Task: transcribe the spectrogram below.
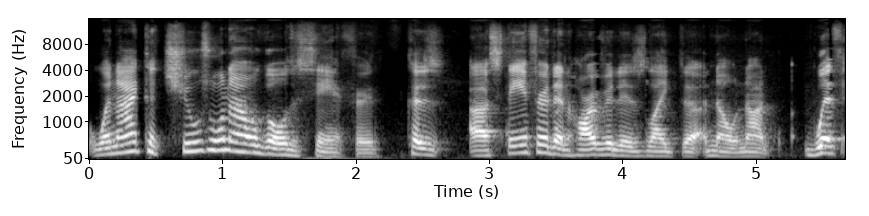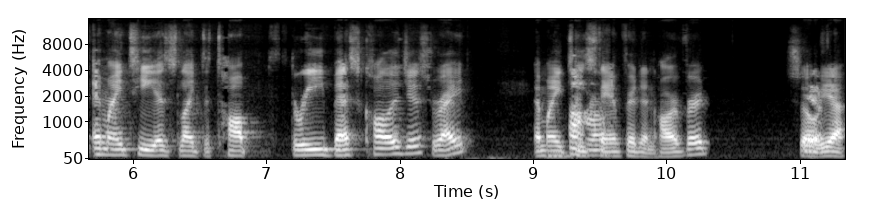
When I could choose one, I would go to Stanford because uh, Stanford and Harvard is like the no, not with MIT is like the top three best colleges, right? MIT, Uh-huh. Stanford, and Harvard. So Yeah. yeah.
